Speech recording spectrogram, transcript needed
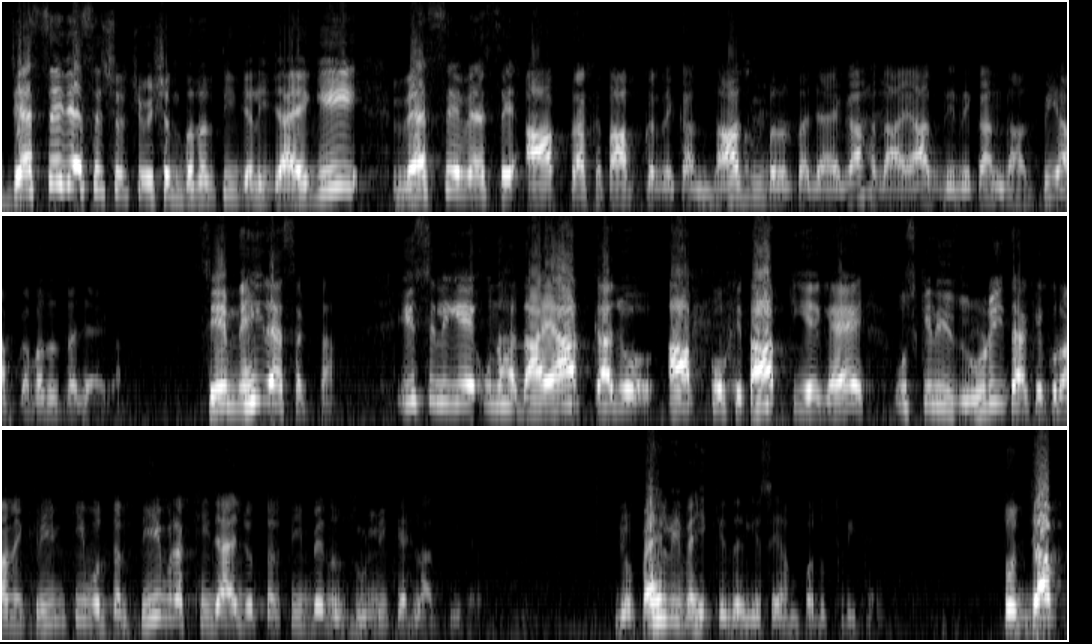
जैसे जैसे सिचुएशन बदलती चली जाएगी, वैसे वैसे आपका खिताब करने का अंदाज भी बदलता जाएगा, हदायत देने का अंदाज भी आपका बदलता जाएगा। सेम नहीं रह सकता। इसलिए उन हदायत का जो आपको खिताब किए गए, उसके लिए ज़रूरी था कि कुरान करीम की वो तरतीब रखी जाए जो तरतीब नजूली कहलाती है, जो पहली वही के ज़रिए से हम पर उतरी है। तो जब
